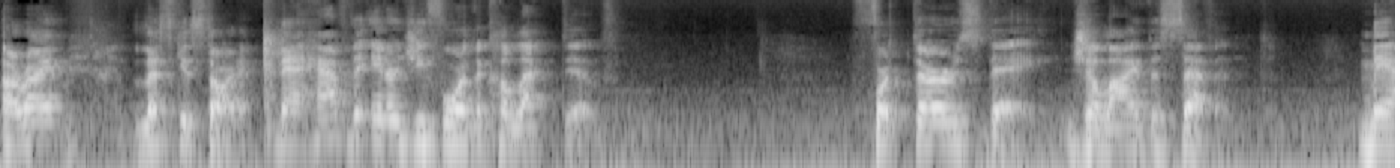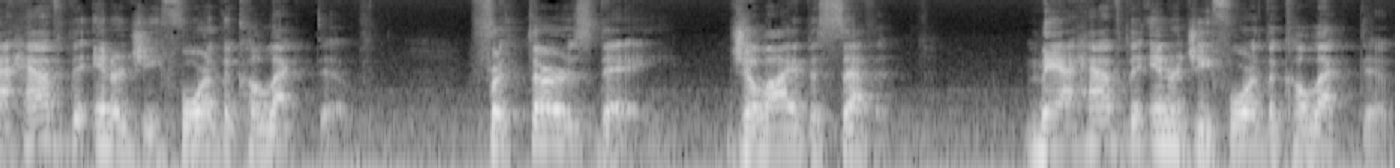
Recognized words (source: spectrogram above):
All right, let's get started. I have the energy for the collective for Thursday, July the 7th? May I have the energy for the collective for Thursday, July the 7th? May I have the energy for the collective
